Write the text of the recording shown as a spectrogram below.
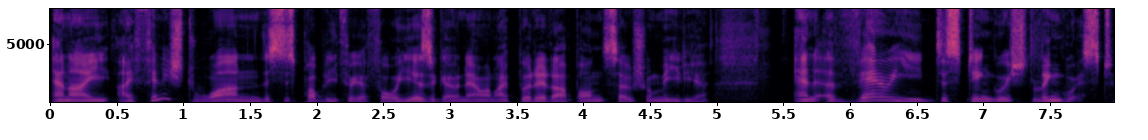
And I, I finished one, this is probably three or four years ago now, and I put it up on social media. And a very distinguished linguist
